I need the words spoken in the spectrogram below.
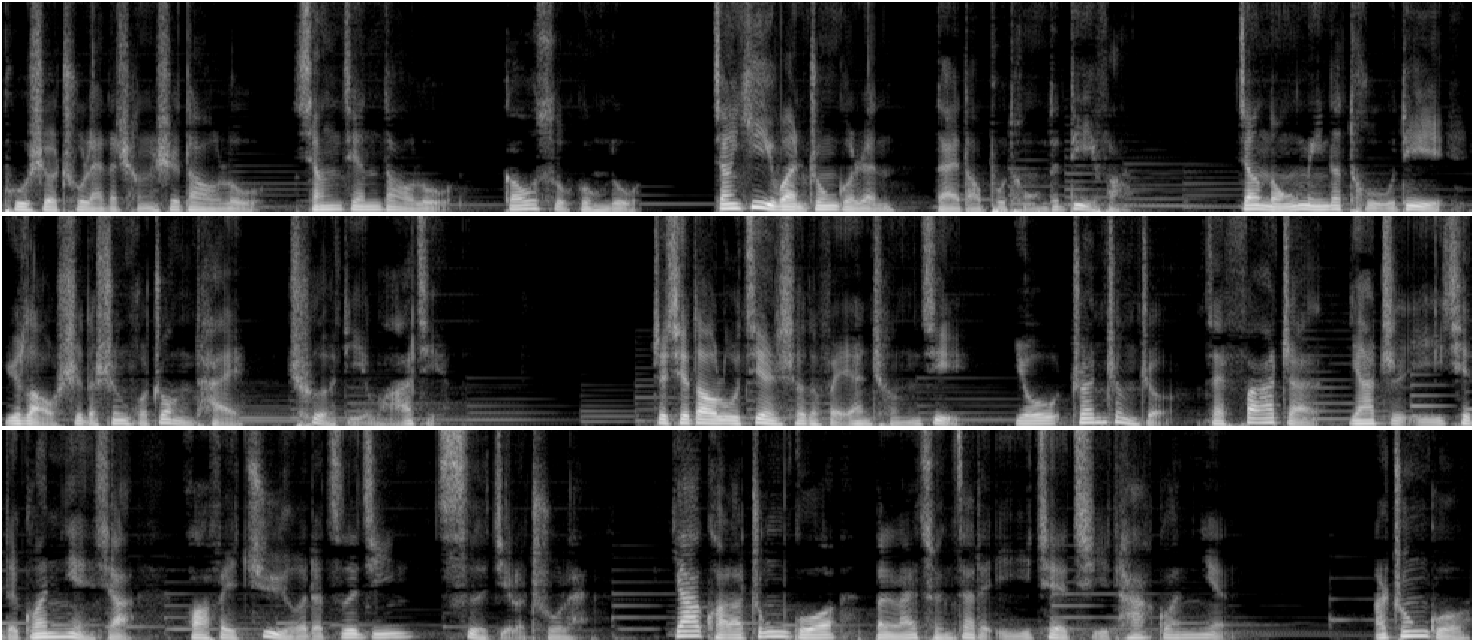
铺设出来的城市道路。乡间道路、高速公路，将亿万中国人带到不同的地方，将农民的土地与老师的生活状态彻底瓦解。这些道路建设的伟岸成绩，由专政者在发展压制一切的观念下，花费巨额的资金刺激了出来，压垮了中国本来存在的一切其他观念，而中国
